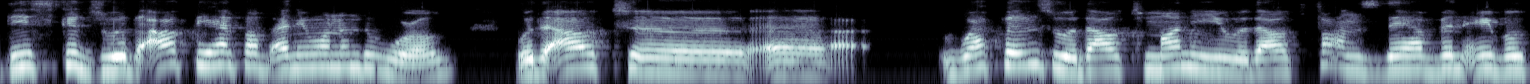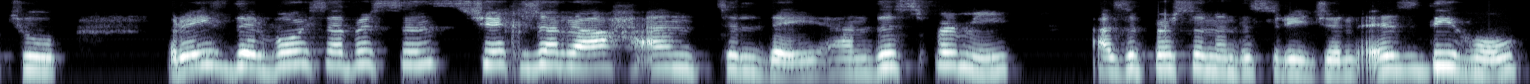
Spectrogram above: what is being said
these kids, without the help of anyone in the world, without uh, uh, weapons, without money, without funds, they have been able to raised their voice ever since Sheikh Jarrah until day. And this, for me, as a person in this region, is the hope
